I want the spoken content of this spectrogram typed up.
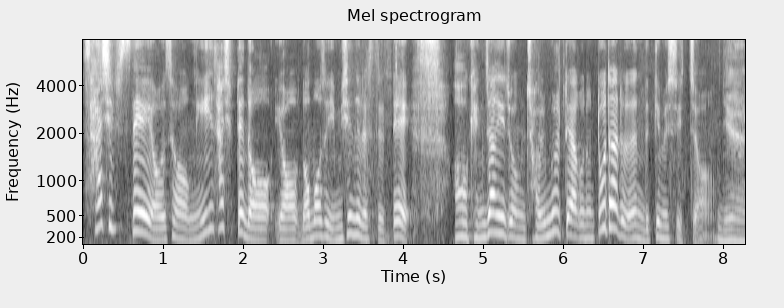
40세 여성이 40대 너, 여, 넘어서 임신을 했을 때 어, 굉장히 좀 젊을 때하고는 또 다른 느낌일 수 있죠. 예.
